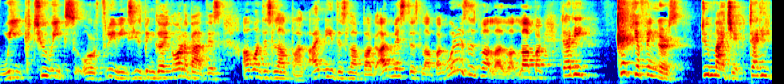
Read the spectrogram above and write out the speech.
week, two weeks or three weeks, he's been going on about this. I want this love bug. I need this love bug. I miss this love bug. Where is this love bug? Daddy, click your fingers. Do magic. Daddy,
